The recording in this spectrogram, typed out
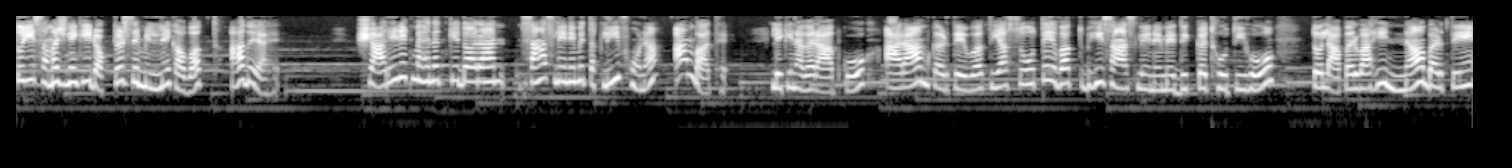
तो ये समझ लें कि डॉक्टर से मिलने का वक्त आ गया है। शारीरिक मेहनत के दौरान सांस लेने में तकलीफ़ होना आम बात है। लेकिन अगर आपको आराम करते वक्त या सोते वक्त भी सांस लेने में दिक्कत होती हो तो लापरवाही न बरतें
